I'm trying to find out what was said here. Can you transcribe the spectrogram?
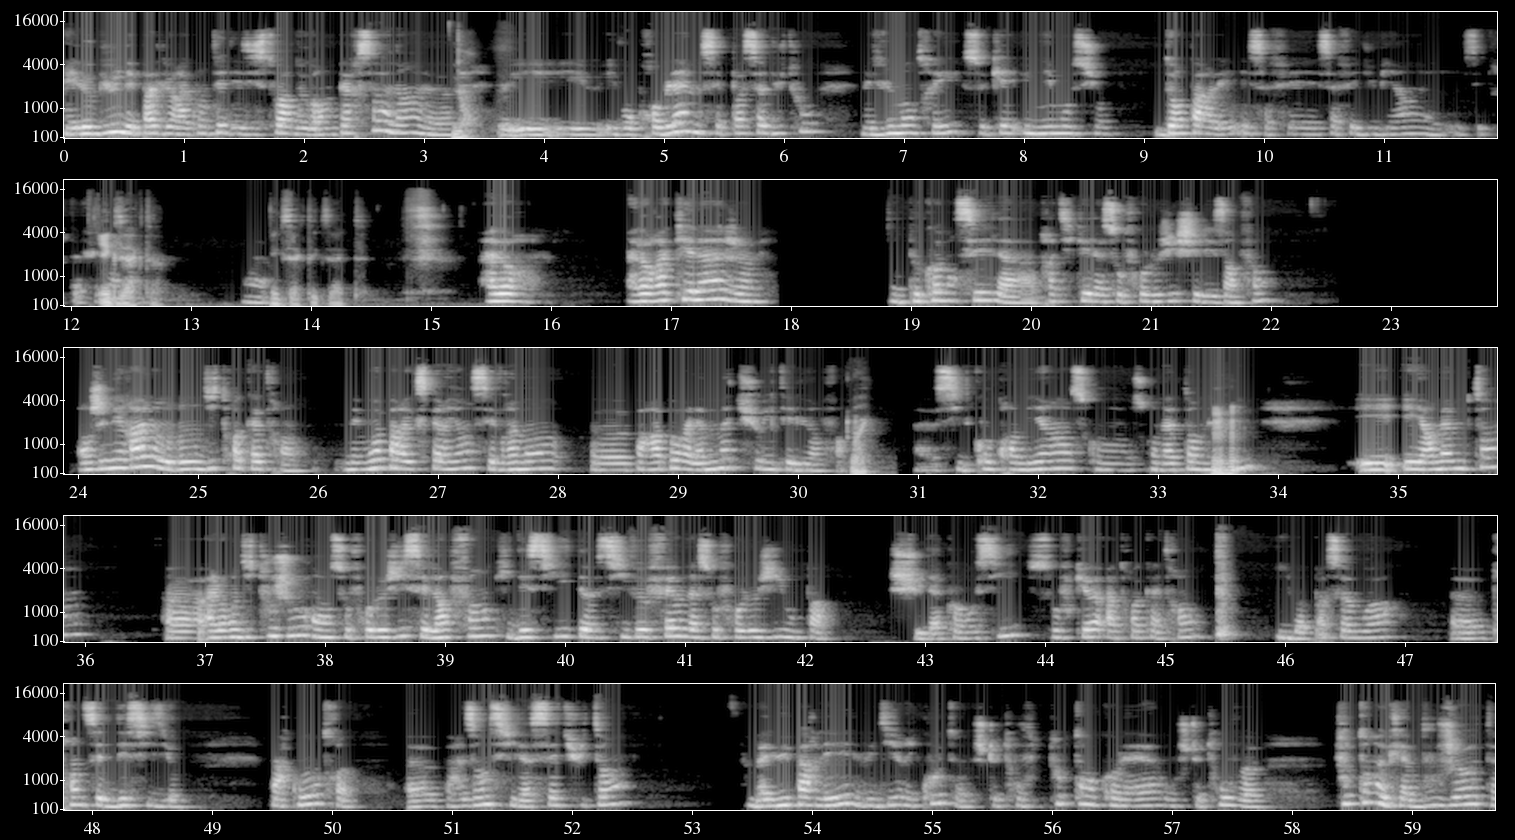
Et le but n'est pas de lui raconter des histoires de grandes personnes. Hein, et, vos problèmes, c'est pas ça du tout. Mais de lui montrer ce qu'est une émotion, d'en parler, et ça fait, ça fait du bien, et c'est tout à fait. Exact. Exact, exact. Alors, alors à quel âge on peut commencer à pratiquer la sophrologie chez les enfants? En général, on, dit 3-4 ans. Mais moi, par expérience, c'est vraiment euh, par rapport à la maturité de l'enfant. Euh, s'il comprend bien ce qu'on attend de lui. Mhm. Et, en même temps, alors on dit toujours en sophrologie, c'est l'enfant qui décide s'il veut faire de la sophrologie ou pas. Je suis d'accord aussi, sauf que à 3-4 ans, il va pas savoir euh, prendre cette décision. Par contre, euh, par exemple, s'il a 7-8 ans, bah, lui parler, lui dire écoute, je te trouve tout le temps en colère, ou je te trouve euh, tout le temps avec la bougeotte,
